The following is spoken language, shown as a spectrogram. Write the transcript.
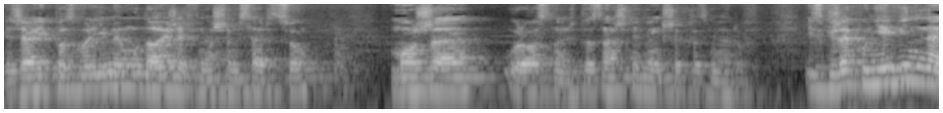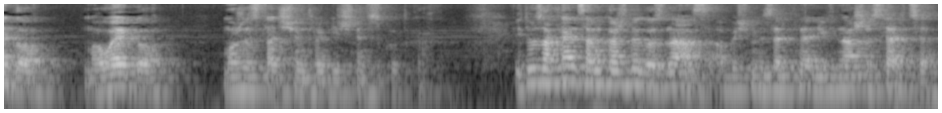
jeżeli pozwolimy mu dojrzeć w naszym sercu, może urosnąć do znacznie większych rozmiarów. I z grzechu niewinnego, małego, może stać się tragiczny w skutkach. I tu zachęcam każdego z nas, abyśmy zerknęli w nasze serce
